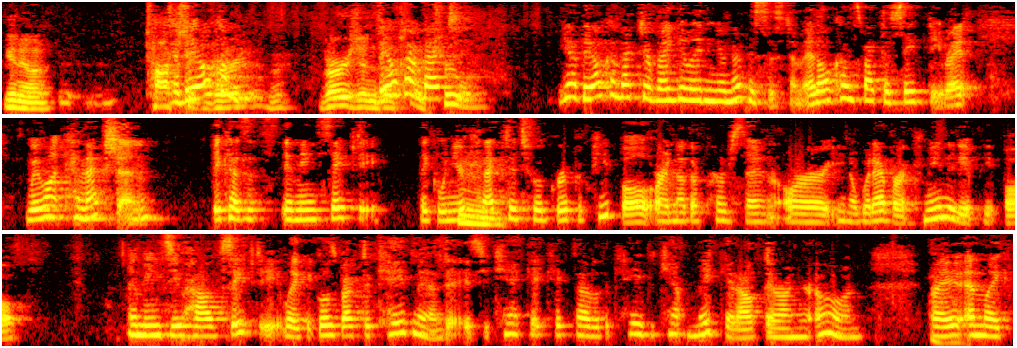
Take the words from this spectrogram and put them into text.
you know, toxic. Come, versions They all of, come of back true. to yeah, they all come back to regulating your nervous system. It all comes back to safety, right? We want connection because it's it means safety. Like when you're hmm. connected to a group of people or another person or you know whatever, a community of people, it means you have safety. Like it goes back to caveman days. You can't get kicked out of the cave. You can't make it out there on your own, right? And like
